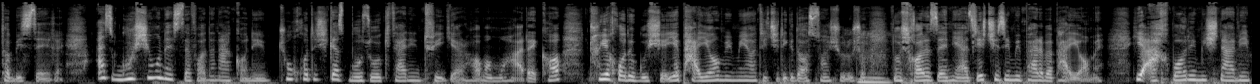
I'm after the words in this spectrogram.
تا 20 دقیقه. از گوشیمون استفاده نکنیم. چون خودش یکی از بزرگترین trigger ها و محرک ها توی خود گوشیه. یه پیامی میاد چیزی دیگه داستان شروع شد. نشخوار ذهنی از یه چیزی میپره به پیامه. یه اخباری میشنویم.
